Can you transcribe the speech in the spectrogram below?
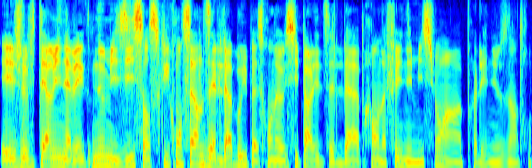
Et je termine avec Nomisis. En ce qui concerne Zelda, oui, parce qu'on a aussi parlé de Zelda. Après, on a fait une émission hein, après les news d'intro.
